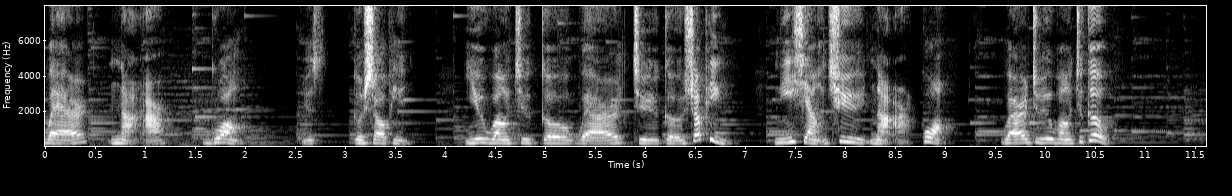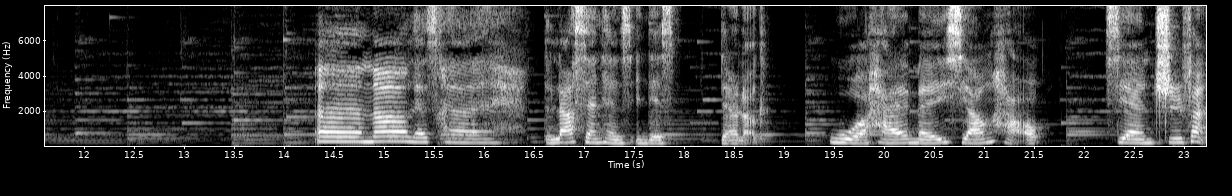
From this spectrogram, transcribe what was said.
where 哪儿逛 you go shopping. You want to go where to go shopping? 你想去哪儿逛? Where do you want to go? And now let's have the last sentence in this dialogue. 我还没想好，先吃饭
